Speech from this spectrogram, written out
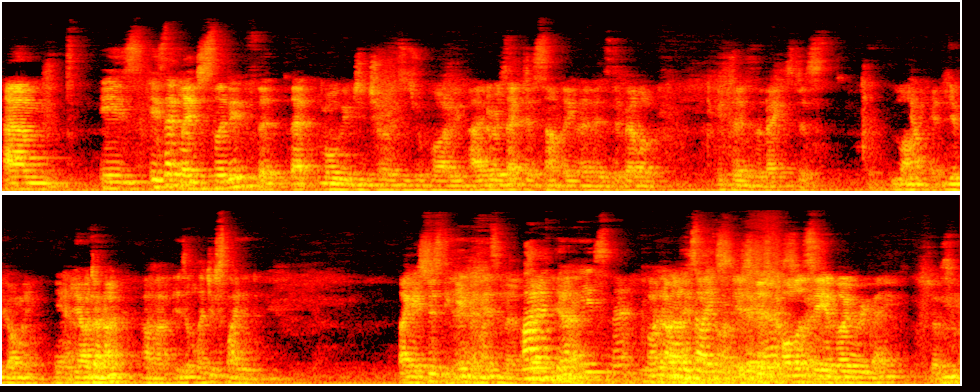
Um, is is that legislative that that mortgage insurance is required to be paid, or is that just something that has developed in terms of the banks just like Yep, it? You've got me. Yeah. I don't know. Uh, is it legislated? Like it's just a given, isn't it? I don't think Yeah. it is, Matt. I don't Because I It's it's just that. policy of every bank. I think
